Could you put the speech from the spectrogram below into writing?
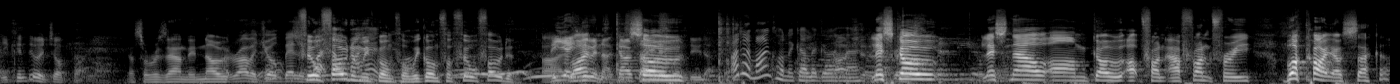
You can do a job that. That's a resounding I'd no. rather Joe Bellingham. Phil Like that Foden my we've head, gone for. you know. We've gone for Phil Foden. He ain't Right. doing that. Gareth So- won't do that. I don't mind Conor Gallagher in there. Let's go. Let's now um, go up front. Our front three: Bukayo Saka.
